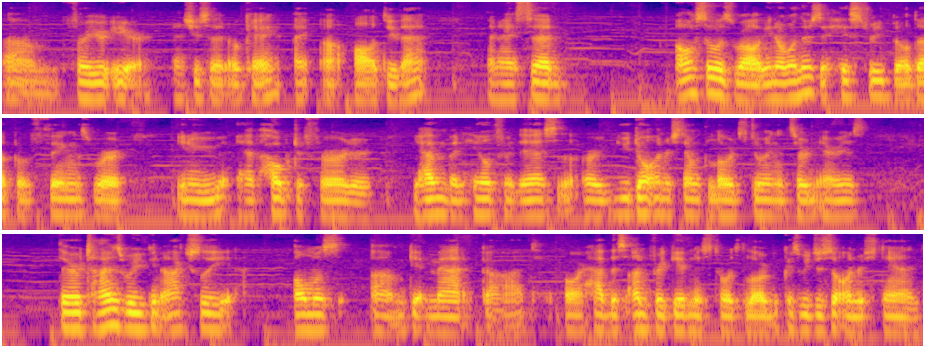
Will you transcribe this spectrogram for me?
um, for your ear. And she said, okay, I, I'll do that. And I said, also as well, you know, when there's a history buildup of things where you know you have hope deferred or you haven't been healed for this or you don't understand what the Lord's doing in certain areas, there are times where you can actually almost um, get mad at God or have this unforgiveness towards the Lord because we just don't understand.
